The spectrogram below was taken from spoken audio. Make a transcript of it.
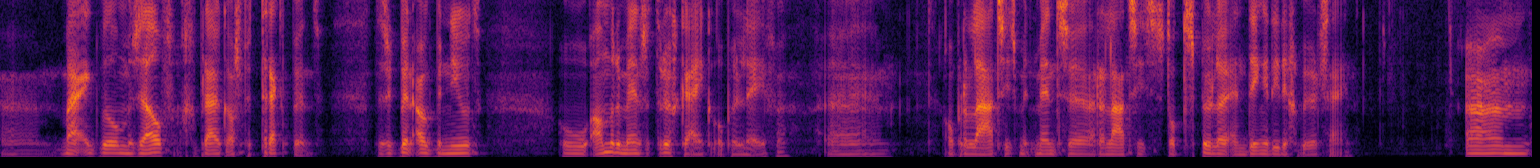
ehm, maar ik wil mezelf gebruiken als vertrekpunt. Dus ik ben ook benieuwd hoe andere mensen terugkijken op hun leven. Uh, op relaties met mensen, relaties tot spullen en dingen die er gebeurd zijn. Um,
